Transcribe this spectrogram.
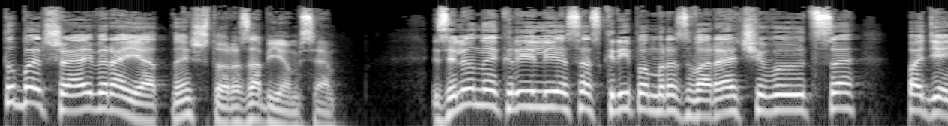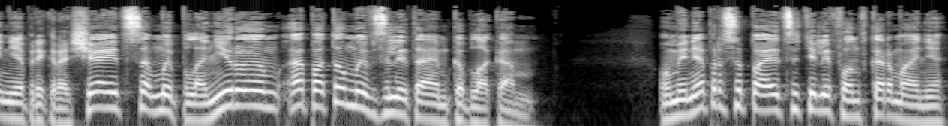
то большая вероятность, что разобьемся. Зеленые крылья со скрипом разворачиваются, падение прекращается, мы планируем, а потом мы взлетаем к облакам. У меня просыпается телефон в кармане.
